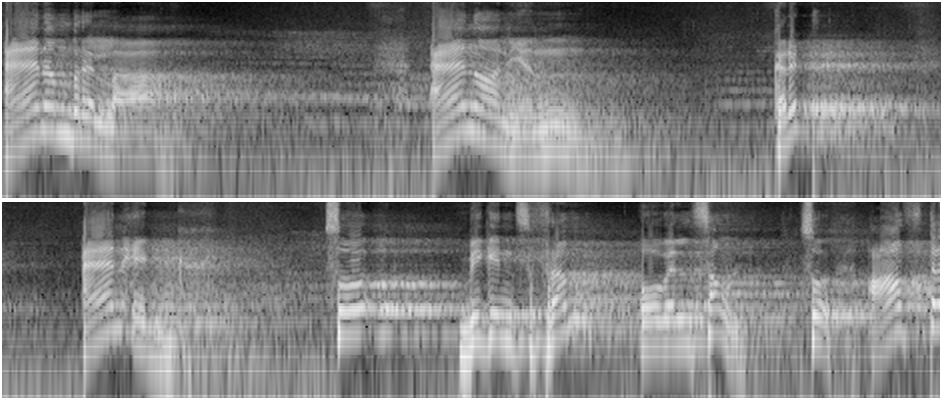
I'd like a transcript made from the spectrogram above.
an umbrella an onion. Correct an egg. So begins from vowel sound. So after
